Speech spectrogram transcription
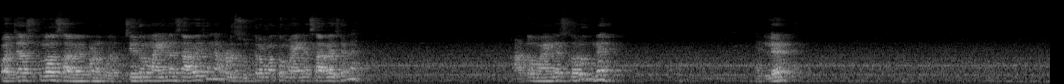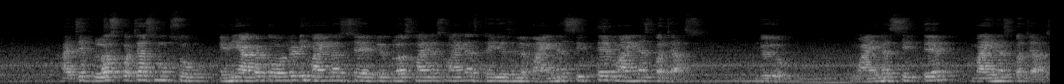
પચાસ પ્લસ આવે. પણ વચ્ચે તો માઇનસ આવે છે ને? આપણા સૂત્રમાં તો માઇનસ આવે છે ને? આ તો માઇનસ કરું જ ને. એટલે આ જે પ્લસ પચાસ મૂકશું, એની આગળ તો ઓલરેડી માઇનસ છે, એટલે પ્લસ માઇનસ માઇનસ થઈ જશે, એટલે માઇનસ સિત્તેર માઇનસ પચાસ. જોજો માઇનસ સિત્તેર માઇનસ પચાસ.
